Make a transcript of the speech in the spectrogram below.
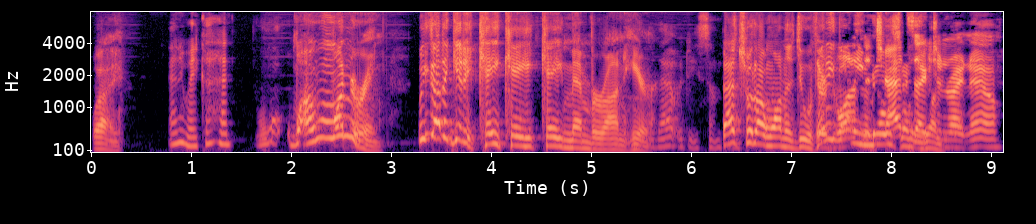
why? Anyway, go ahead. I'm wondering. We got to get a KKK member on Oh, here. that would be something. That's what I want to do. If There's one in the knows chat anyone, section right now.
